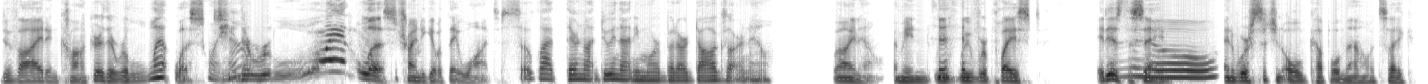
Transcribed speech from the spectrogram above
divide and conquer. They're relentless. Oh. They're relentless trying to get what they want. So glad they're not doing that anymore, but our dogs are now. Well, I know. I mean, we've, we've replaced. It is the same, know. And we're such an old couple now. It's like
